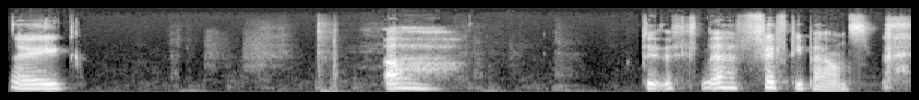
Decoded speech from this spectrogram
like ah d- uh, 50 pounds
